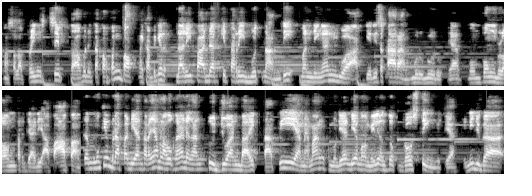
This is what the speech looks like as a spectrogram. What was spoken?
masalah prinsip atau apa kita kepentok mereka pikir daripada kita ribut nanti mendingan gua akhiri sekarang buru-buru ya. Mumpung belum terjadi apa-apa. Dan mungkin berapa di antaranya melakukannya dengan tujuan baik tapi ya memang kemudian dia memilih untuk ghosting gitu ya. Ini juga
